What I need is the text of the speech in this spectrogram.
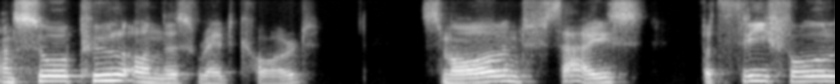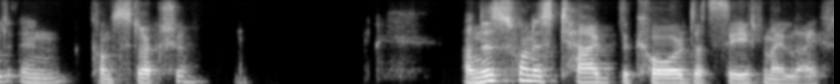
And so pull on this red cord, small in size, but threefold in construction. And this one is tagged the cord that saved my life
